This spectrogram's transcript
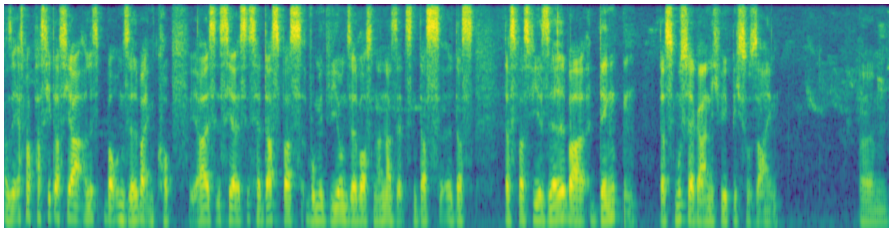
also erstmal passiert das ja alles bei uns selber im Kopf. Ja, es ist ja, es ist ja das, was, womit wir uns selber auseinandersetzen. Das, äh, das, das, was wir selber denken, das muss ja gar nicht wirklich so sein. Ähm,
